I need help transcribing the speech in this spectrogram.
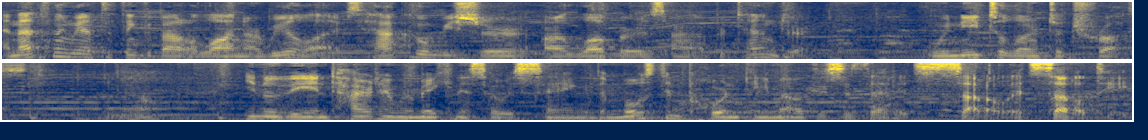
And that's something we have to think about a lot in our real lives. How can we be sure our lovers are not pretender? We need to learn to trust, you know? You know, the entire time we are making this, I was saying the most important thing about this is that it's subtle. It's subtlety.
